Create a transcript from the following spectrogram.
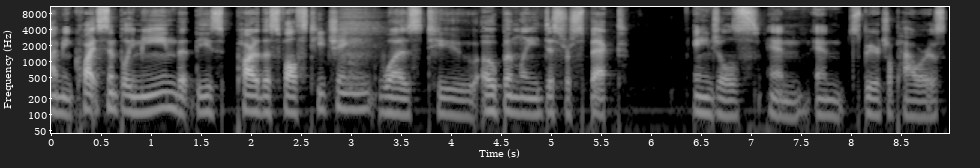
I mean, quite simply mean that these part of this false teaching was to openly disrespect angels and and spiritual powers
